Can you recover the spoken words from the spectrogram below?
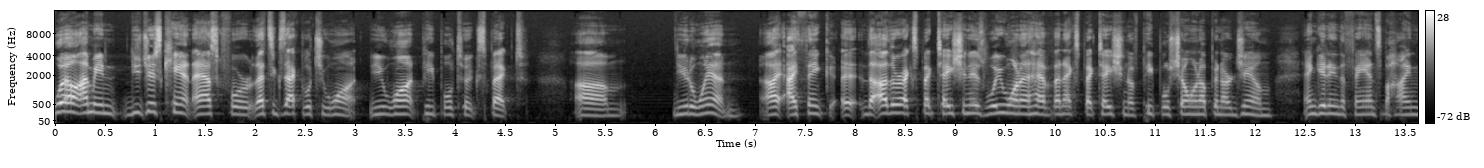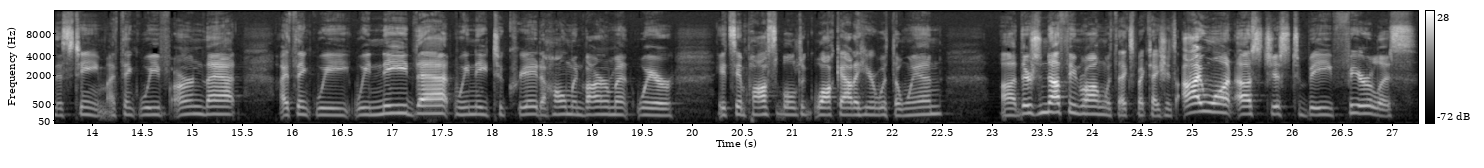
Well, I mean, you just can't ask for. That's exactly what you want. You want people to expect um, you to win. I, I think uh, the other expectation is we want to have an expectation of people showing up in our gym and getting the fans behind this team. I think we've earned that. I think we we need that. We need to create a home environment where it's impossible to walk out of here with a win. Uh, there's nothing wrong with expectations. I want us just to be fearless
